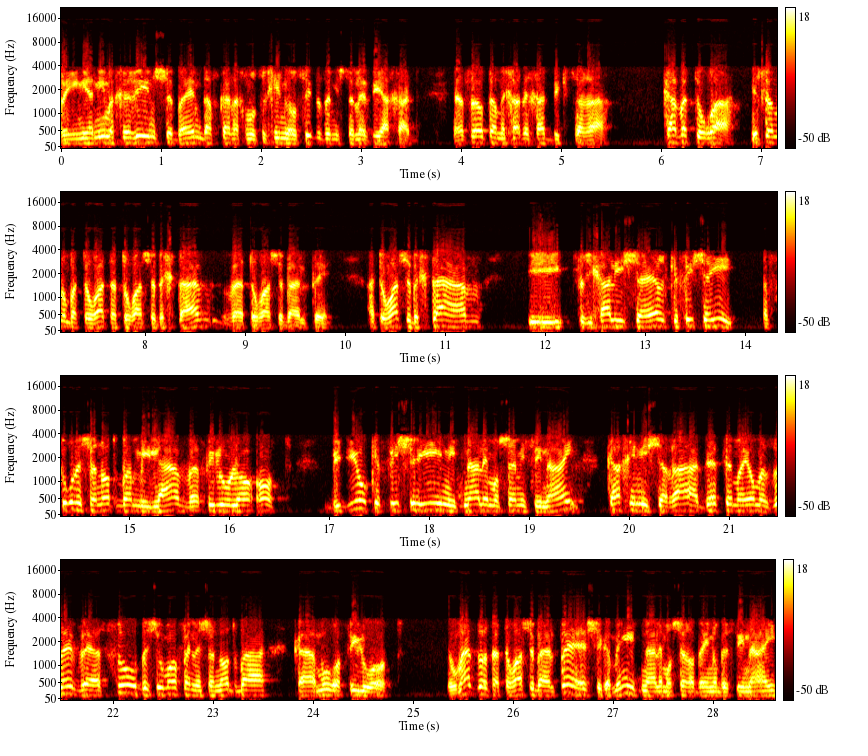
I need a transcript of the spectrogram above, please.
ועניינים אחרים שבהם דווקא אנחנו צריכים להוסיף את זה משתלב יחד. נעשה אותם אחד-אחד בקצרה. קו התורה, יש לנו בתורה את התורה שבכתב והתורה שבעל פה. התורה שבכתב היא צריכה להישאר כפי שהיא, אסור לשנות בה מילה ואפילו לא אות. בדיוק כפי שהיא ניתנה למשה מסיני, כך היא נשארה עד עצם היום הזה, ואסור בשום אופן לשנות בה כאמור אפילו אות. לעומת זאת, התורה שבעל פה, שגם היא ניתנה למשה רבינו בסיני,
